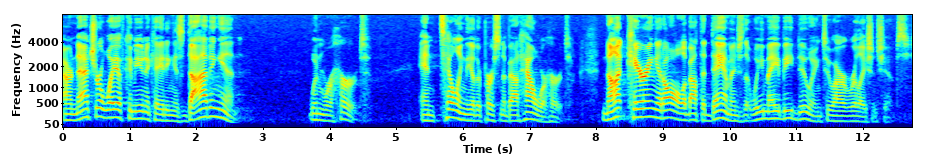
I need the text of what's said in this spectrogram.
Our natural way of communicating is diving in when we're hurt and telling the other person about how we're hurt, not caring at all about the damage that we may be doing to our relationships.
